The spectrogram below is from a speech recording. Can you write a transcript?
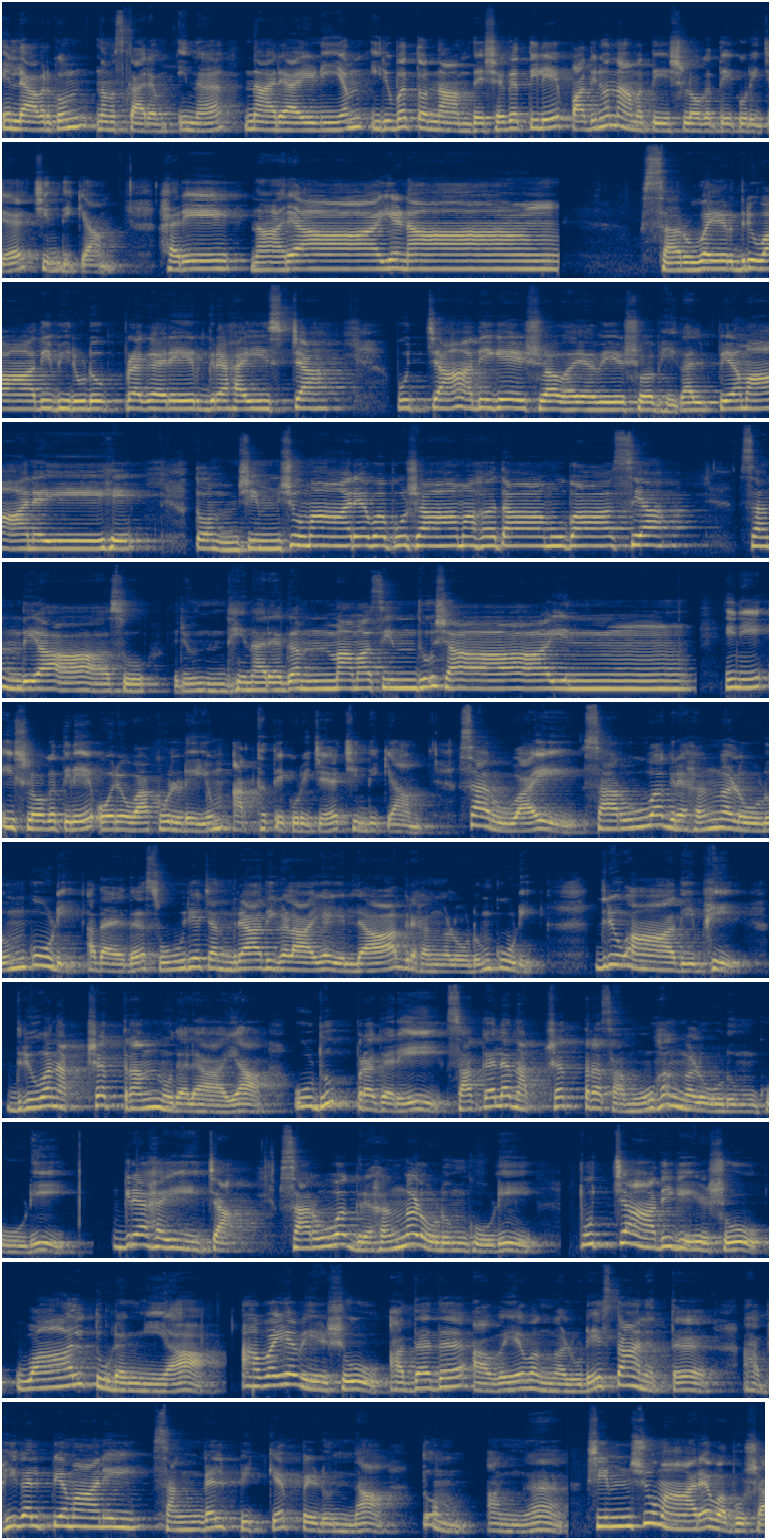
എല്ലാവർക്കും നമസ്കാരം ഇന്ന് നാരായണീയം ഇരുപത്തൊന്നാം ദശകത്തിലെ പതിനൊന്നാമത്തെ ശ്ലോകത്തെക്കുറിച്ച് ചിന്തിക്കാം ഹരേ നാരായണ സർവൈർധ്രുവാദിഭിരുടുപ്രകരൈർഗ്രഹൈശ്ച പുച്ഛാദികേഷ്വവയവേഷ്വഭികൽപ്യമാനൈः त्वं शिंशुमारवपुषा महतामुपास्य സന്ധ്യാസു രുന്ധി നരകം മമ സിന്ധുഷായിൻ ഇനി ഈ ശ്ലോകത്തിലെ ഓരോ വാക്കുകളുടെയും അർത്ഥത്തെക്കുറിച്ച് ചിന്തിക്കാം. സർവൈ സർവഗ്രഹങ്ങളോടും കൂടി അതായത് സൂര്യചന്ദ്രാദികളായ എല്ലാ ഗ്രഹങ്ങളോടും കൂടി. ധ്രുവാദിഭി ധ്രുവനക്ഷത്രം മുതലായ ഉടുപ്രകരെ സകല നക്ഷത്ര സമൂഹങ്ങളോടും കൂടി. ഗ്രഹൈച്ച സർവഗ്രഹങ്ങളോടും കൂടി. പുച്ഛാദികേഷു വാൽ തുടങ്ങിയ അവയവേഷു അതത് അവയവങ്ങളുടെ സ്ഥാനത്ത് അഭികൽപ്യമാനൈ സങ്കൽപ്പിക്കപ്പെടുന്ന ത്വം അങ്ങ്. ശിംശുമാരവപുഷ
